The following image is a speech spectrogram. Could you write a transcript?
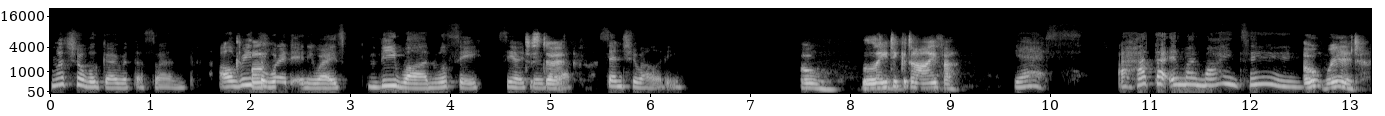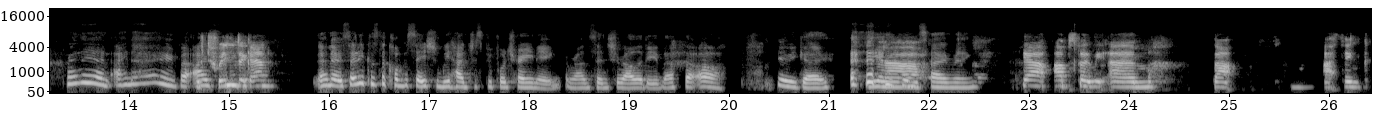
not sure we'll go with this one. I'll read the word anyways. The one. We'll see. See how Just do it. Sensuality. Oh, Lady Godiva. Yes. I had that in my mind too. Oh, weird. Brilliant. I know, but I twinned again. I know it's only because the conversation we had just before training around sensuality that I thought, oh, here we go. Yeah. timing. Yeah, absolutely. Um, that I think.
